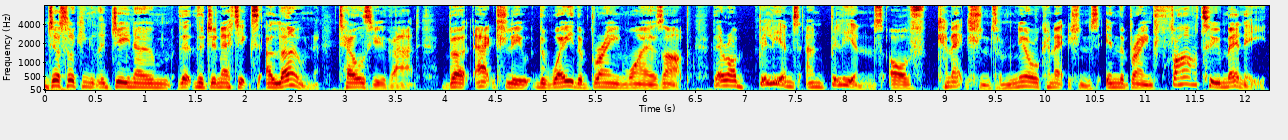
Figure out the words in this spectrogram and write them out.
just looking at the genome, the, the genetics alone tells you that. But actually, the way the brain wires up, there are billions and billions of connections, of neural connections in the brain, far too many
